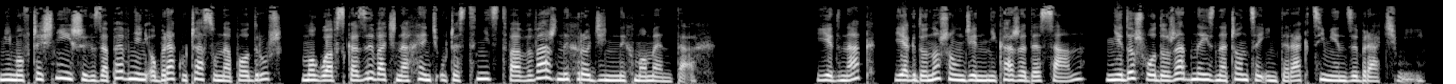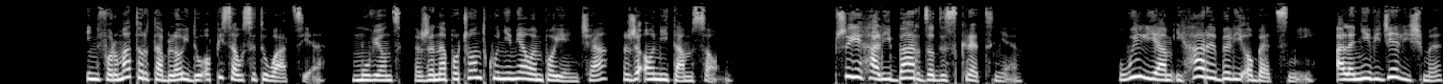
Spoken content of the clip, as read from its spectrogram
mimo wcześniejszych zapewnień o braku czasu na podróż, mogła wskazywać na chęć uczestnictwa w ważnych rodzinnych momentach. Jednak, jak donoszą dziennikarze The Sun, nie doszło do żadnej znaczącej interakcji między braćmi. Informator tabloidu opisał sytuację, mówiąc, że na początku nie miałem pojęcia, że oni tam są. Przyjechali bardzo dyskretnie. William i Harry byli obecni, ale nie widzieliśmy,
